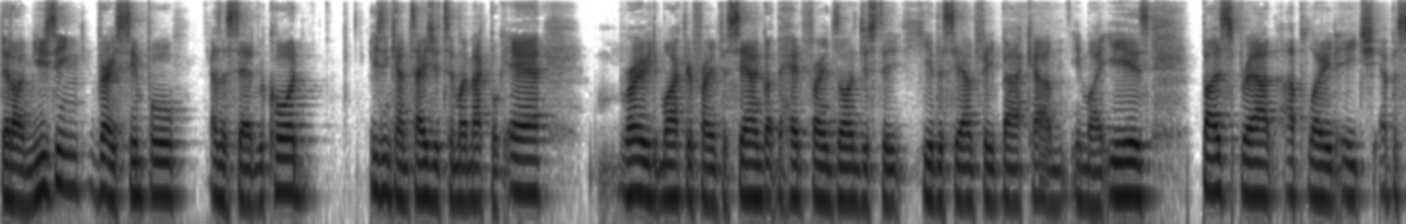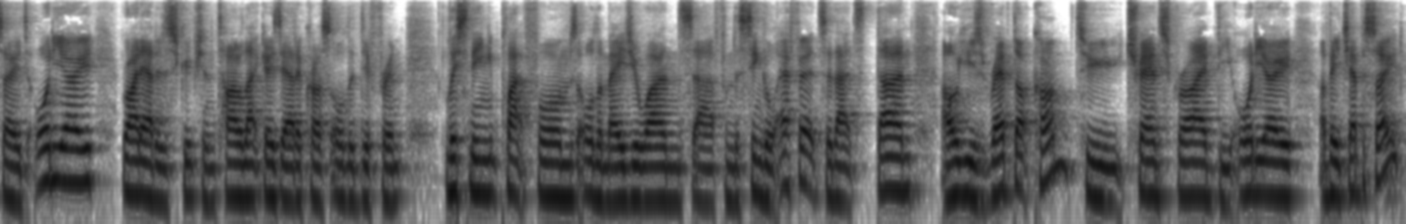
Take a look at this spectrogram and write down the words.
that I'm using. Very simple, as I said. Record using Camtasia to my MacBook Air. Rode microphone for sound. Got the headphones on just to hear the sound feedback um, in my ears. Buzzsprout upload each episode's audio, write out a description title that goes out across all the different listening platforms, all the major ones uh, from the single effort. So that's done. I'll use rev.com to transcribe the audio of each episode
